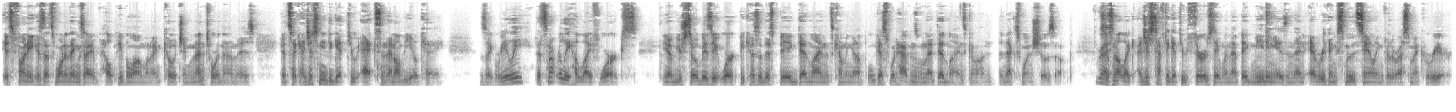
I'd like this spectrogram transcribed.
it's funny because that's one of the things I help people on when I coach and mentor them is it's like I just need to get through X and then I'll be okay. It's like, really? That's not really how life works you know, if you're so busy at work because of this big deadline that's coming up, well, guess what happens when that deadline's gone? The next one shows up. Right. So it's not like I just have to get through Thursday when that big meeting is and then everything's smooth sailing for the rest of my career.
